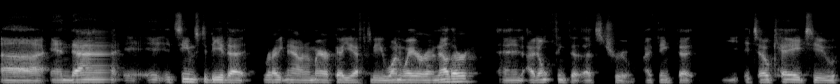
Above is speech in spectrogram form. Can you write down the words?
Uh, and that it, it, seems to be that right now in america you have to be one way or another and i don't think that that's true. I think that it's okay to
